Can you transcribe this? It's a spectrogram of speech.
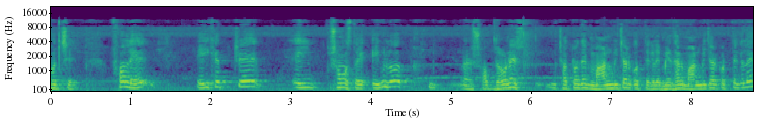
হচ্ছে। ফলে এই ক্ষেত্রে এই সমস্ত এইগুলো সব ধরনের ছাত্রদের মান বিচার করতে গেলে মেধার মান বিচার করতে গেলে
